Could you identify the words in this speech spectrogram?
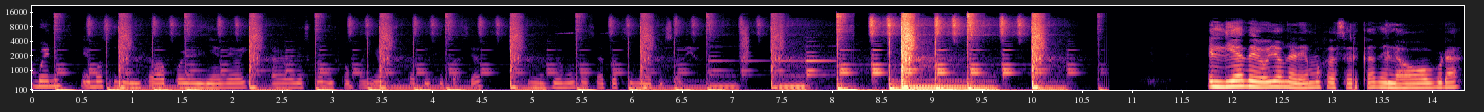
Bueno, hemos finalizado por el día de hoy. Agradezco a mis compañeros su participación y nos vemos hasta el próximo episodio. El día de hoy hablaremos acerca de la obra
